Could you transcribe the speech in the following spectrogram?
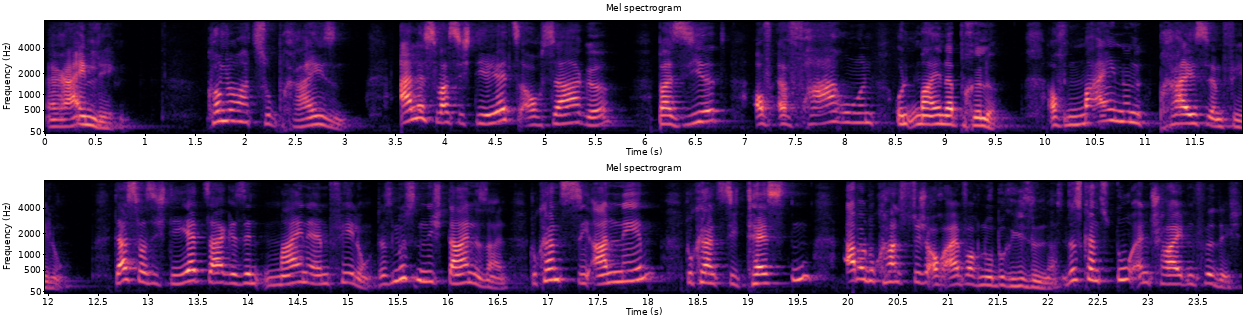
reinlegen. Kommen wir mal zu Preisen. Alles, was ich dir jetzt auch sage, basiert auf Erfahrungen und meiner Brille, auf meinen Preisempfehlungen. Das, was ich dir jetzt sage, sind meine Empfehlungen. Das müssen nicht deine sein. Du kannst sie annehmen, du kannst sie testen, aber du kannst dich auch einfach nur berieseln lassen. Das kannst du entscheiden für dich.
